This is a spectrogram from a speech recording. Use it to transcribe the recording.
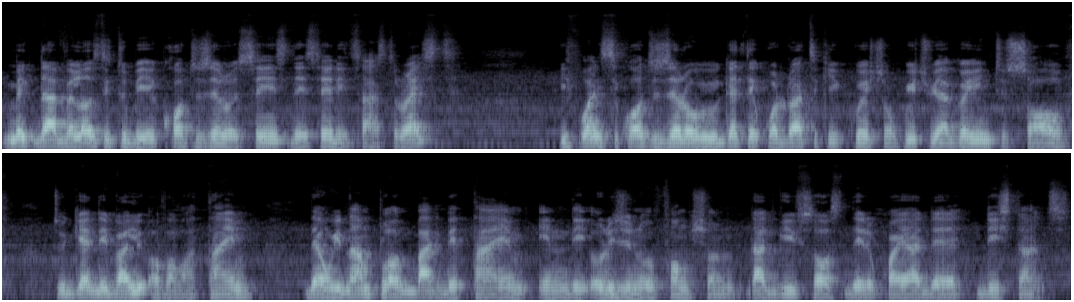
make that velocity to be equal to zero since they said it has to rest. If one is equal to zero, we will get a quadratic equation which we are going to solve to get the value of our time. Then we now plug back the time in the original function that gives us the required uh, distance.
